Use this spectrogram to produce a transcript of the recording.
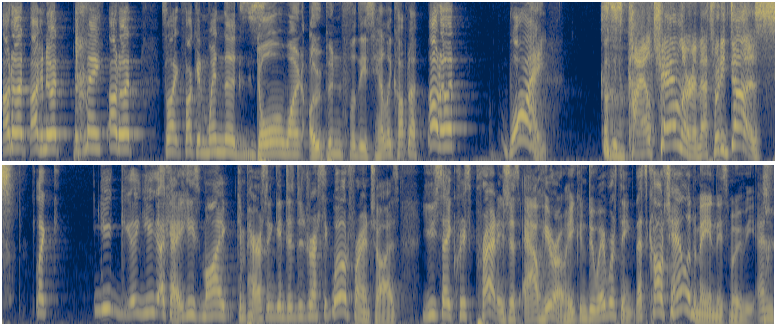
I'll do it. I can do it. It's me. I'll do it. It's like fucking when the door won't open for this helicopter. I'll do it. Why? Because it's Kyle Chandler and that's what he does. Like, you, you, okay, here's my comparison into the Jurassic World franchise. You say Chris Pratt is just our hero. He can do everything. That's Kyle Chandler to me in this movie. And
